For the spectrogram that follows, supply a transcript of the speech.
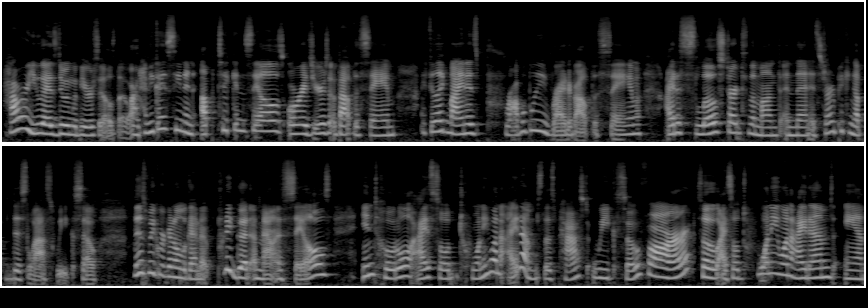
How are you guys doing with your sales though? Have you guys seen an uptick in sales or is yours about the same? I feel like mine is probably right about the same. I had a slow start to the month and then it started picking up this last week. So this week we're gonna look at a pretty good amount of sales in total, I sold 21 items this past week so far. So I sold 21 items and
